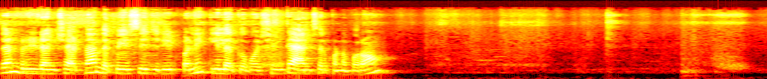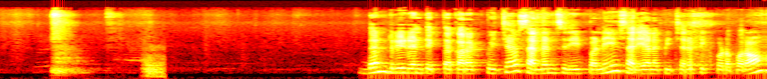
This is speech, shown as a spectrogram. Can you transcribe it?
தென் ரீட் அண்ட் ஷேட் தான் அந்த பேசேஜ் ரீட் பண்ணி கீழே இருக்க கொஸ்டினுக்கு ஆன்சர் பண்ண போகிறோம் then read and tick the correct picture sentence read பண்ணி சரியான பிக்சரை டிக் போட போகிறோம்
